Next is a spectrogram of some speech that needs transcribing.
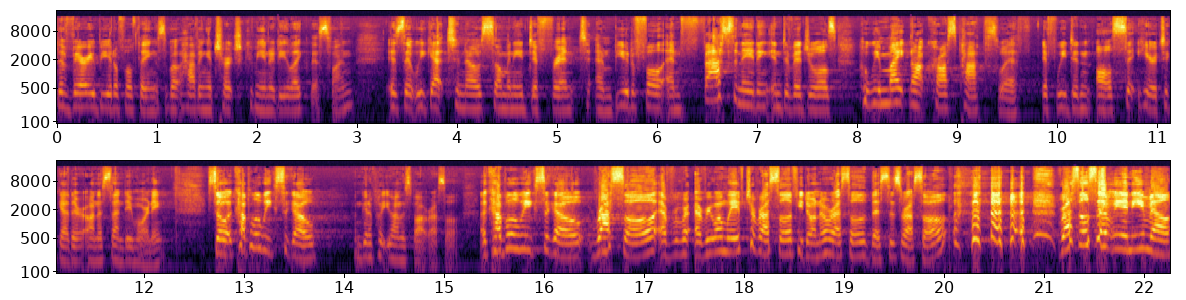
the very beautiful things about having a church community like this one is that we get to know so many different and beautiful and fascinating individuals who we might not cross paths with if we didn't all sit here together on a Sunday morning. So, a couple of weeks ago, I'm going to put you on the spot, Russell. A couple of weeks ago, Russell, every, everyone wave to Russell. If you don't know Russell, this is Russell. Russell sent me an email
